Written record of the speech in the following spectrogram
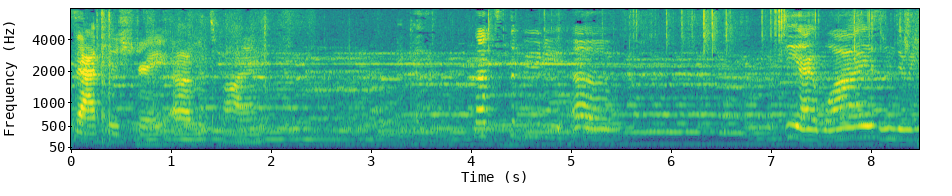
Exactly straight. Um, it's fine. Because that's the beauty of DIYs and doing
